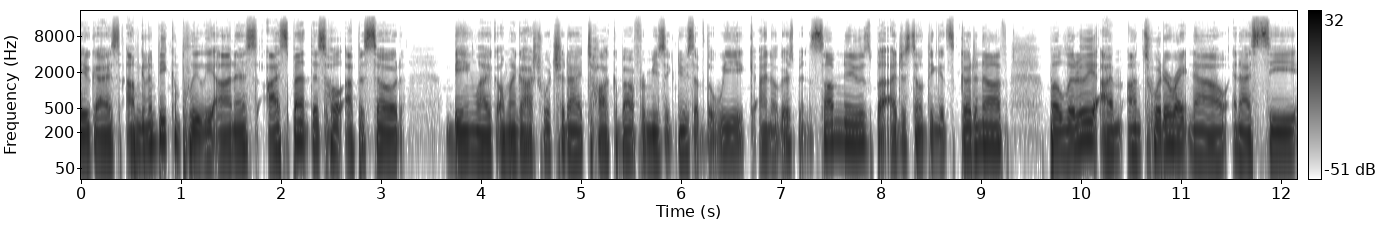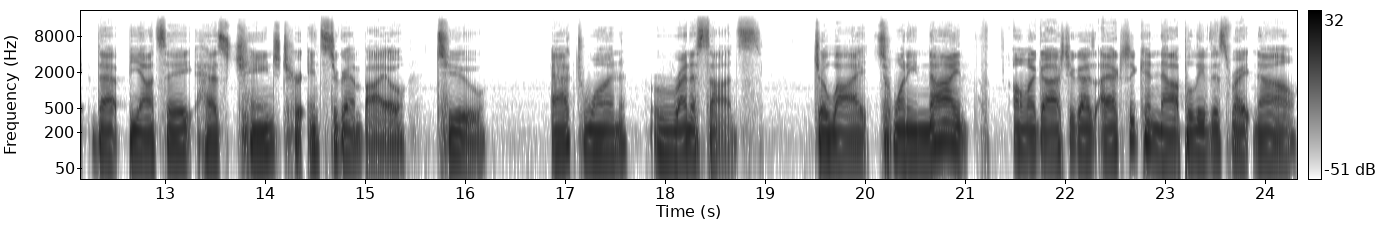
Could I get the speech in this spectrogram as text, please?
Okay, you guys, I'm going to be completely honest. I spent this whole episode being like, oh my gosh, what should I talk about for music news of the week? I know there's been some news, but I just don't think it's good enough. But literally, I'm on Twitter right now and I see that Beyonce has changed her Instagram bio to Act One Renaissance, July 29th. Oh my gosh, you guys, I actually cannot believe this right now.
